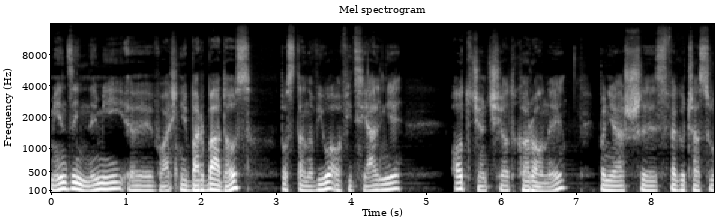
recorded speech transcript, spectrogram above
Między innymi y, właśnie Barbados postanowiło oficjalnie odciąć się od korony, ponieważ y, swego czasu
